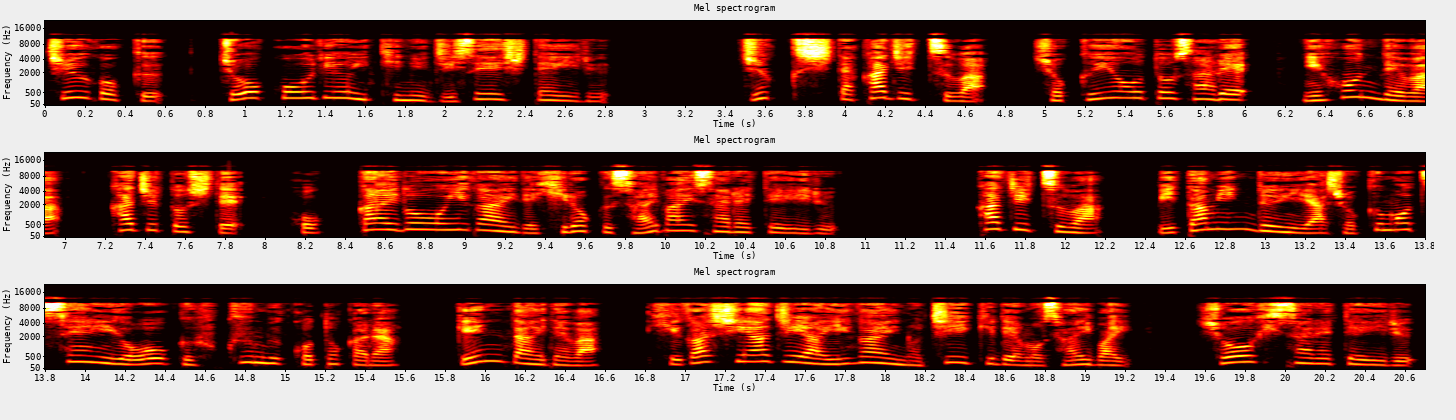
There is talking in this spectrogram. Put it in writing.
中国、長江流域に自生している。熟した果実は食用とされ、日本では果樹として北海道以外で広く栽培されている。果実はビタミン類や食物繊維を多く含むことから、現代では東アジア以外の地域でも栽培、消費されている。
